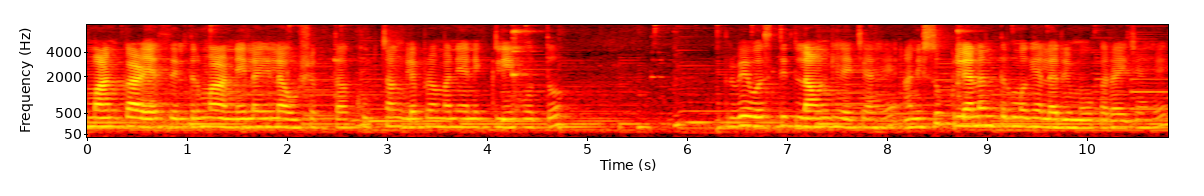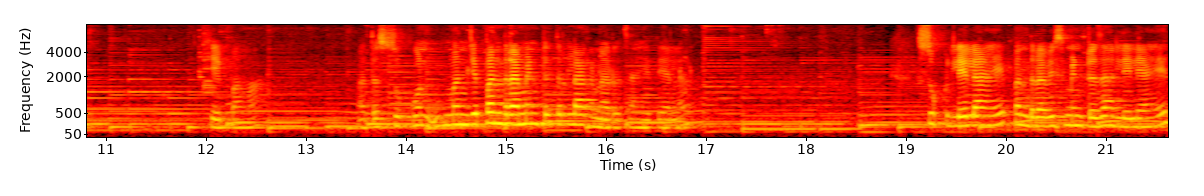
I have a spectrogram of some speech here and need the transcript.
मान काळे असेल तर मानेलाही लावू शकता. खूप चांगल्या प्रमाणे आणि क्लीन होतो. तर व्यवस्थित लावून घ्यायचे आहे आणि सुकल्यानंतर मग ह्याला रिमूव्ह करायचे आहे. हे पहा. आता सुकून म्हणजे पंधरा मिनटं तर लागणारच आहे त्याला सुकलेलं आहे पंधरा वीस मिनटं झालेली आहेत.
